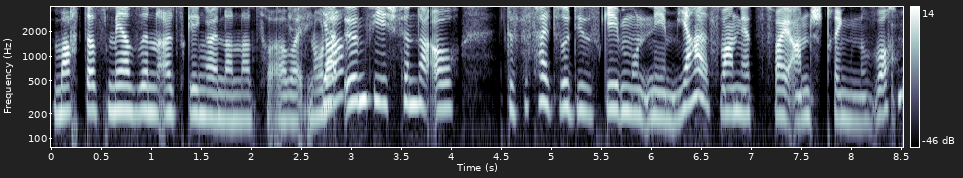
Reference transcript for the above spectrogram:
macht das mehr Sinn, als gegeneinander zu arbeiten, oder? Ja, irgendwie, ich finde auch, das ist halt so dieses Geben und Nehmen. Ja, es waren jetzt zwei anstrengende Wochen,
